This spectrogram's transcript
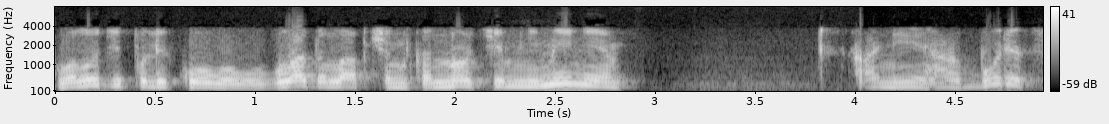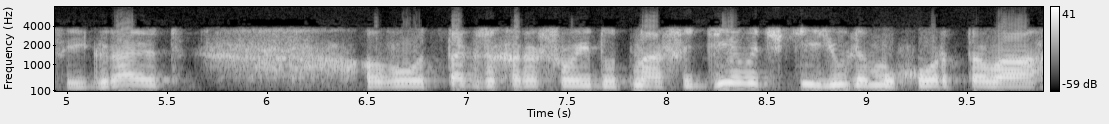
Володи Полякова, у Влада Лапченко, но тем не менее они борются, играют. Вот, также хорошо идут наши девочки, Юля Мухортова,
